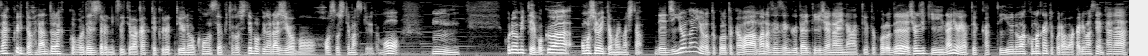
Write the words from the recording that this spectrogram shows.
ざっくりとなんとなくここデジタルについて分かってくるっていうのをコンセプトとして僕のラジオも放送してますけれども、うん。これを見て僕は面白いと思いました。で、事業内容のところとかはまだ全然具体的じゃないなっていうところで、正直何をやっていくかっていうのは細かいところは分かりません。ただ、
